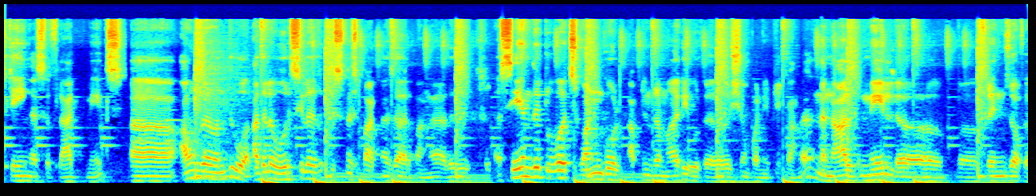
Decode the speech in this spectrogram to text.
staying as flat mates அவங்க வந்து அதுல ஒரு சிலர் பிசினஸ் பார்ட்னர்ஸா இருப்பாங்க. அது சேர்ந்து டுவர்ட்ஸ் ஒன் கோல் அப்படின்ற மாதிரி ஒரு விஷயம் பண்ணிட்டு இருப்பாங்க. இந்த நாலு male friends of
